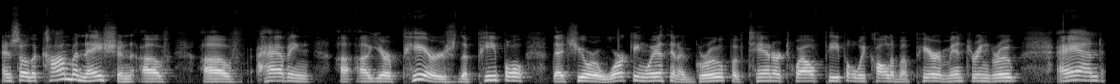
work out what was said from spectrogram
And so the combination of of having uh, uh, your peers, the people that you are working with in a group of 10 or 12 people, we call them a peer mentoring group, and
